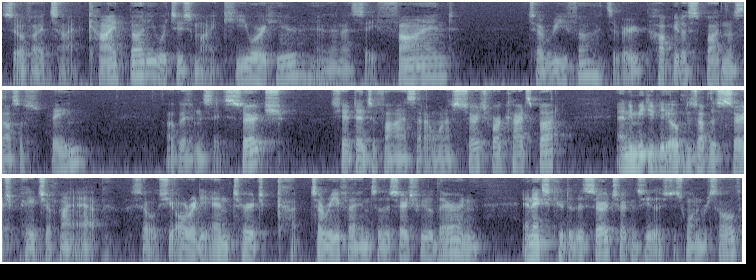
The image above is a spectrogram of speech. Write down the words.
So if I type kite buddy, which is my keyword here, and then I say find Tarifa, it's a very popular spot in the south of Spain. I'll go ahead and say search. She identifies that I want to search for a kite spot and immediately opens up the search page of my app. So she already entered Tarifa into the search field there and, and executed the search. So I can see there's just one result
